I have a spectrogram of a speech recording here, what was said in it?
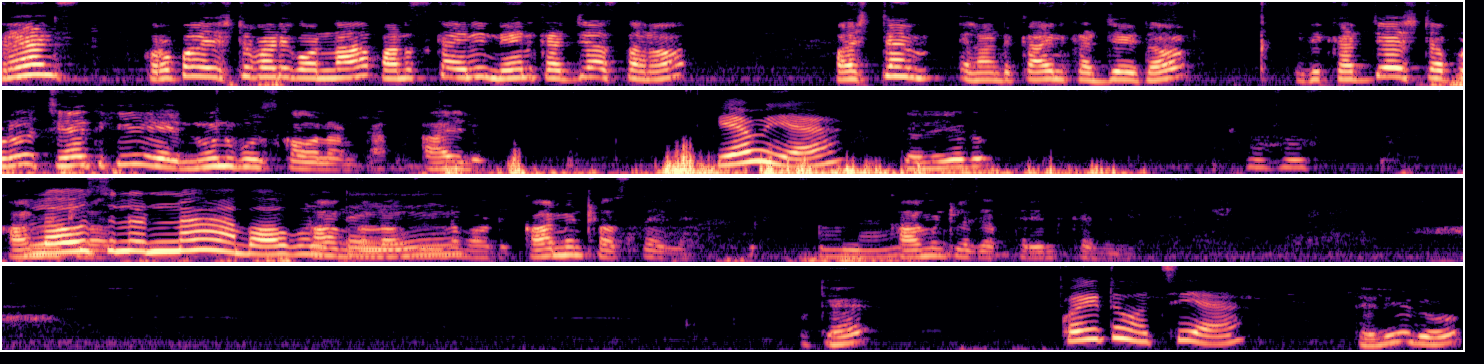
ఫ్రెండ్స్ కృప ఇష్టపడి కొన్న పనసకాయని నేను కట్ చేస్తాను. ఫస్ట్ టైం ఇలాంటి కాయని కట్ చేయటం. ఇది కట్ చేసేటప్పుడు చేతికి నూనె పూసుకోవాలంట ఆయిల్. ఏమయ్యా? తెలియదు బ్లౌజులు ఉన్నా బాగుంటాయి. కామెంట్లు వస్తాయిలే. అవునా? కామెంట్లో చెప్తారు ఎందుకనేది. ఓకే? కొయ్యటం వచ్చియా? తెలియదు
